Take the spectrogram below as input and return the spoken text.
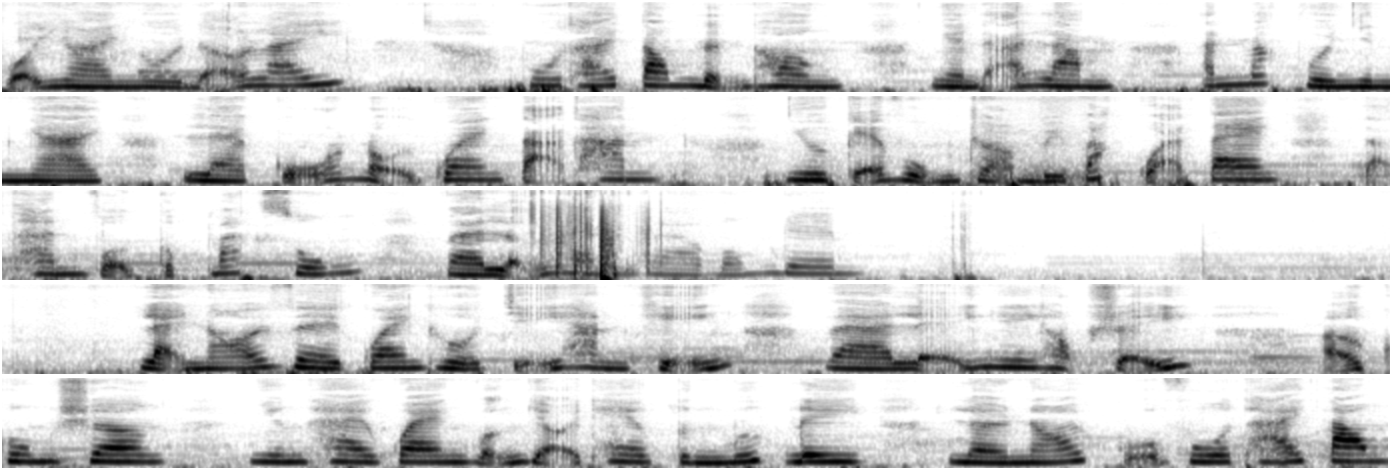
vội nhoài người đỡ lấy vua thái tông định thần ngài đã lầm, ánh mắt vừa nhìn ngài là của nội quan tạ thanh. Như kẻ vụng trộm bị bắt quả tang, tạ thanh vội cụp mắt xuống và lẫn nhanh vào bóng đêm. Lại nói về quan thừa chỉ hành khiển và lễ nghi học sĩ. Ở cung sơn, nhưng hai quan vẫn dõi theo từng bước đi, lời nói của vua thái tông.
